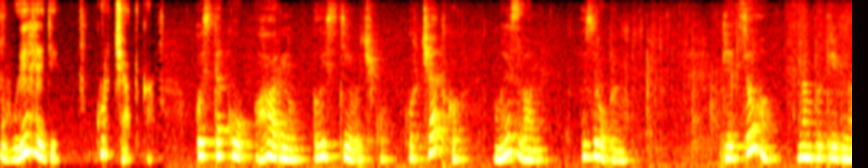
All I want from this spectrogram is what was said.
у вигляді курчатка. Ось таку гарну листівочку курчатку ми з вами зробимо. Для цього нам потрібно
